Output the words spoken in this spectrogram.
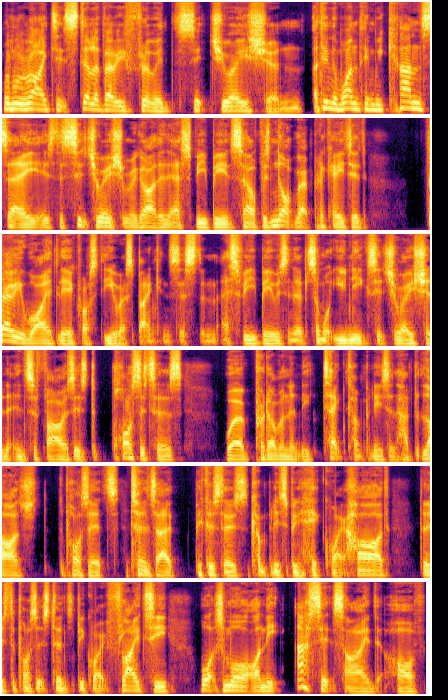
Well, you're right. It's still a very fluid situation. I think the one thing we can say is the situation regarding SVB itself is not replicated very widely across the US banking system. SVB was in a somewhat unique situation insofar as its depositors were predominantly tech companies and had large deposits. It turns out because those companies have been hit quite hard, those deposits tend to be quite flighty. What's more, on the asset side of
